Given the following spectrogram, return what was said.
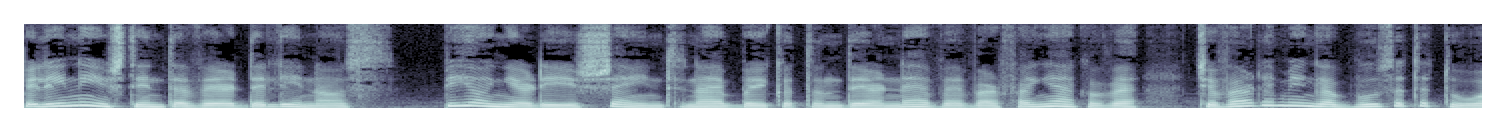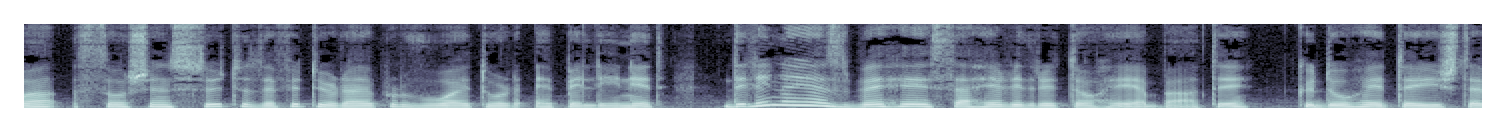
Pelini i shtinte verë Delinos. Pi, o njeri i shenjtë, na e bëj këtë nder neve, varfanjakëve, që varemi nga buzët e tua, thoshin sytë dhe fytyra e përvuajtur e Pelinit. Delinoja zbehej sa herë i drejtohej abati. Ky duhej të ishte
